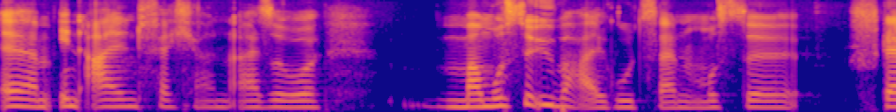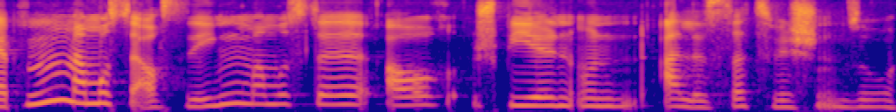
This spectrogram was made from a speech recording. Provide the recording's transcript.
ähm, in allen Fächern. Also man musste überall gut sein, man musste steppen, man musste auch singen, man musste auch spielen und alles dazwischen so.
